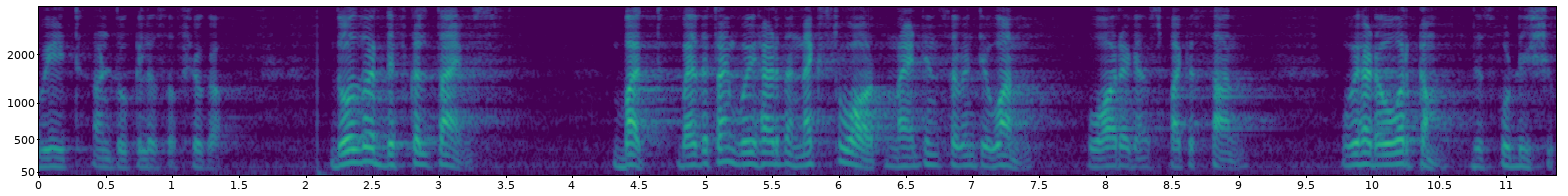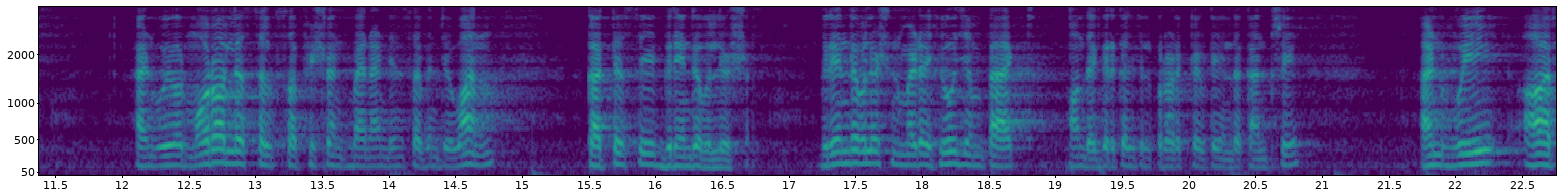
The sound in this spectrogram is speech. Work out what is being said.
wheat and 2 kilos of sugar. Those were difficult times. But by the time we had the next war, 1971, war against Pakistan, we had overcome this food issue. And we were more or less self-sufficient by 1971, courtesy Green Revolution. Green Revolution made a huge impact on the agricultural productivity in the country. And we are,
